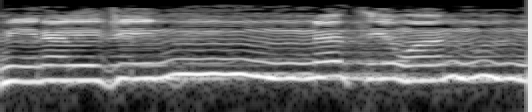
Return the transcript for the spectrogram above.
مِنَ الْجِنَّةِ والنار.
